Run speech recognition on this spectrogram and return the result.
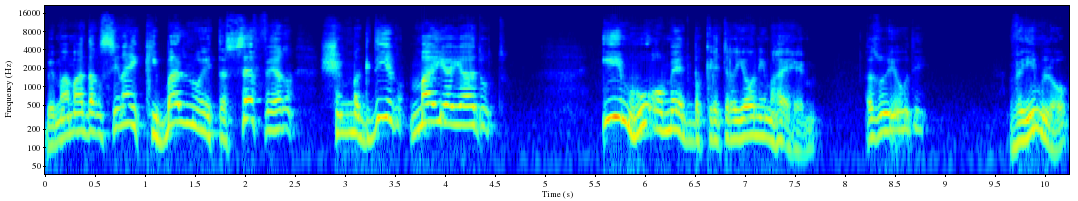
במעמד הר סיני קיבלנו את הספר שמגדיר מהי היהדות. אם הוא עומד בקריטריונים ההם, אז הוא יהודי. ואם לא,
